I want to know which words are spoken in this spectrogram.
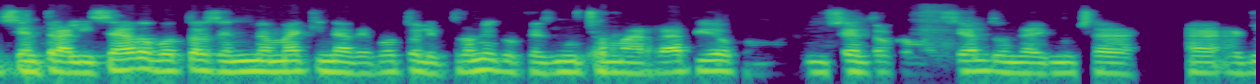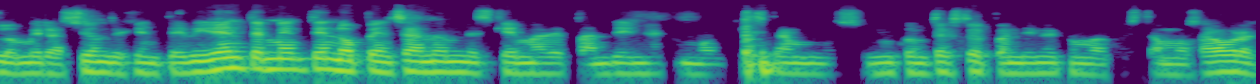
centralizado votas en una máquina de voto electrónico que es mucho más rápido, como un centro comercial donde hay mucha aglomeración de gente. Evidentemente no pensando en un esquema de pandemia como el que estamos, en un contexto de pandemia como el que estamos ahora,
